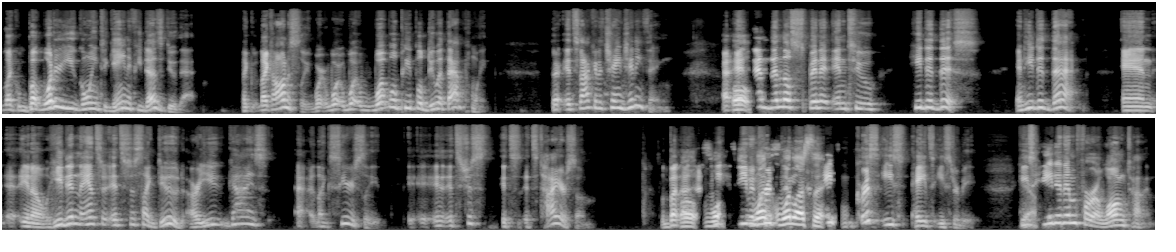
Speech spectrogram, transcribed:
like, but what are you going to gain if he does do that? Like, like honestly, what what what will people do at that point? It's not going to change anything. Well, and, and then they'll spin it into he did this and he did that and you know he didn't answer it's just like dude are you guys eh, like seriously it, it's just it's it's tiresome but uh, well, even one, Chris, one less thing. hates, chris East, hates easterby. He's yeah. hated him for a long time.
